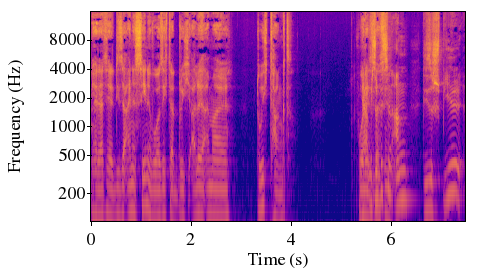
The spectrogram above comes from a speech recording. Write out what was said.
Ja, der hat ja diese eine Szene, wo er sich da durch alle einmal durchtankt. Wo ja, hat mich so ein bisschen an dieses Spiel,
